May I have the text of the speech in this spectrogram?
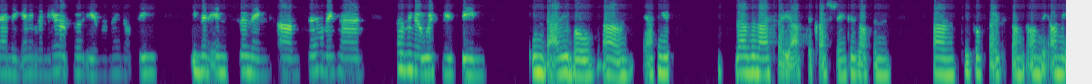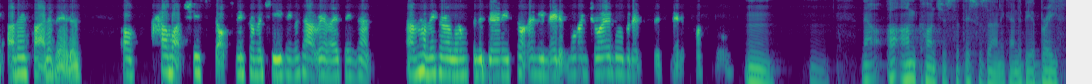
standing anywhere near a podium. I may not be even in swimming. Um, so having her having her with me has been invaluable. Um, I think that was a nice way you asked the question because often um, people focus on, on the on the other side of it of of how much she stopped me from achieving without realizing that um, having her along for the journey has not only made it more enjoyable, but it's, it's made it possible. Mm. Mm. Now, I'm conscious that this was only going to be a brief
